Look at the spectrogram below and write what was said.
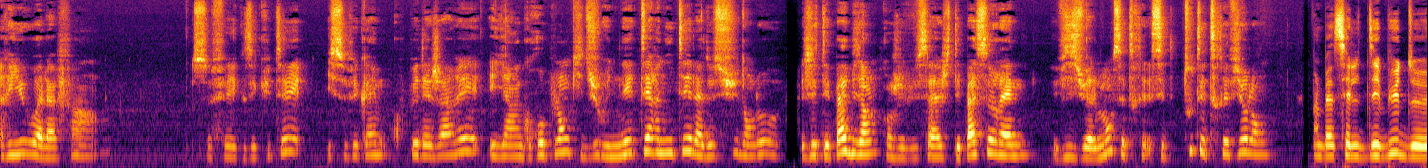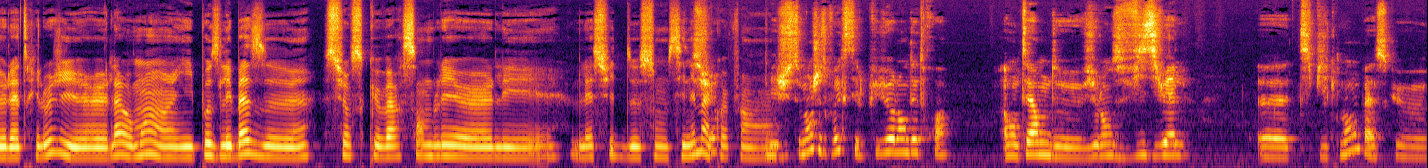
Ryu à la fin se fait exécuter, il se fait quand même couper les jarrets et il y a un gros plan qui dure une éternité là-dessus dans l'eau. J'étais pas bien quand j'ai vu ça, j'étais pas sereine. Visuellement, c'est très, c'est tout est très violent. Ah bah, c'est le début de la trilogie. Euh, là, au moins, hein, il pose les bases euh, sur ce que va ressembler euh, les... la suite de son cinéma. Quoi. Enfin, Mais justement, j'ai trouvé que c'était le plus violent des trois. En termes de violence visuelle, typiquement, parce que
